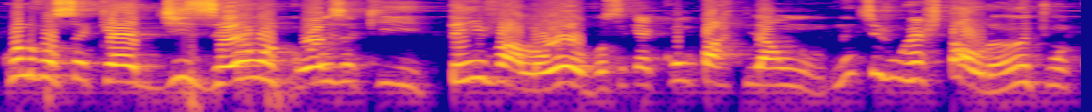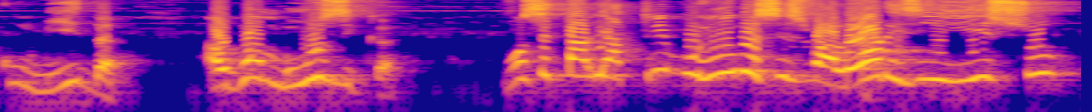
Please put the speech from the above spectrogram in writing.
Quando você quer dizer uma coisa que tem valor, você quer compartilhar um, nem que seja um restaurante, uma comida, alguma música, você está ali atribuindo esses valores e isso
